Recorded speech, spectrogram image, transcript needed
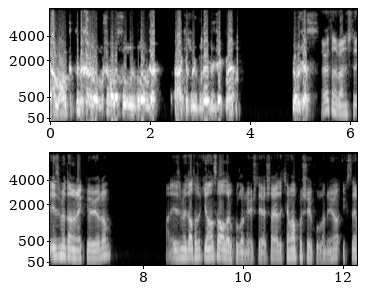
Ya mantıklı bir karar olmuş ama nasıl uygulanacak? Herkes uygulayabilecek mi? Göreceğiz. Evet hani ben işte İzmir'den örnek veriyorum. Hani İzmir'de Atatürk yan sahaları kullanıyor işte Yaşar ya da Kemalpaşa'yı kullanıyor. İkisine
